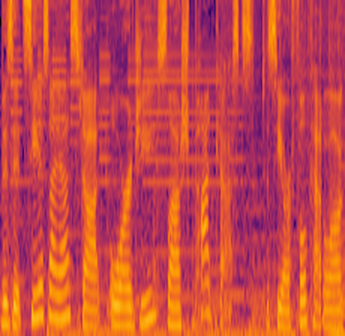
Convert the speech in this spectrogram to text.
Visit csis.org/podcasts to see our full catalog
